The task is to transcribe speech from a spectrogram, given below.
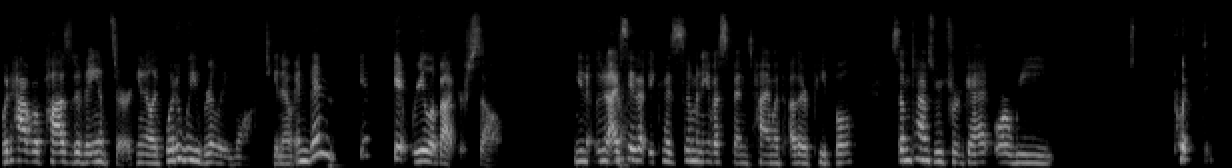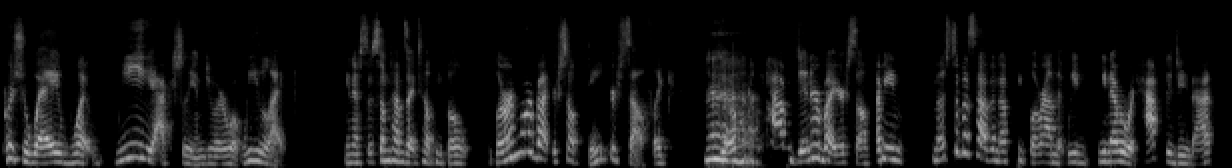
would have a positive answer, you know, like what do we really want? You know, and then get, get real about yourself. You know, I say that because so many of us spend time with other people. Sometimes we forget or we put push away what we actually enjoy or what we like you know? So sometimes i tell people learn more about yourself date yourself like have dinner by yourself. I mean most of us have enough people around that we we never would have to do that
